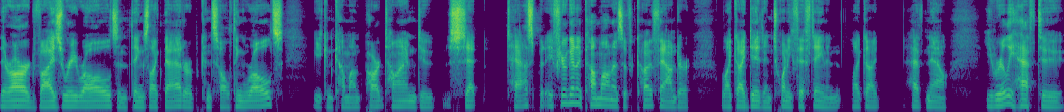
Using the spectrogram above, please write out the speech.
There are advisory roles and things like that, or consulting roles. You can come on part time, do set tasks. But if you're going to come on as a co founder, like I did in 2015 and like I have now, you really have to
